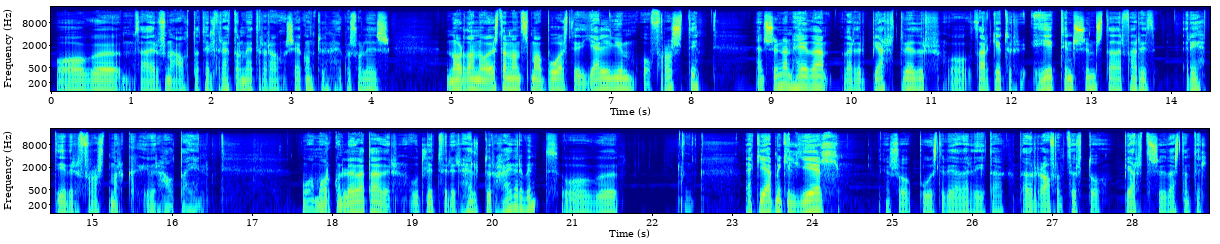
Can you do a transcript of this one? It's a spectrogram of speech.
og uh, það eru svona 8-13 metrar á sekundu, eitthvað svo leiðis. Norðan og austanlands má búast við jæljum og frosti en sunnan heiða verður bjartveður og þar getur hitinn sumstaðar farið rétt yfir frostmark yfir hádægin. Og á morgun lögadag er útlitt fyrir heldur hægari vind og uh, ekki jafn mikil jél eins og búist við að verði í dag. Það verður áfram þurft og bjart suðvestan til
